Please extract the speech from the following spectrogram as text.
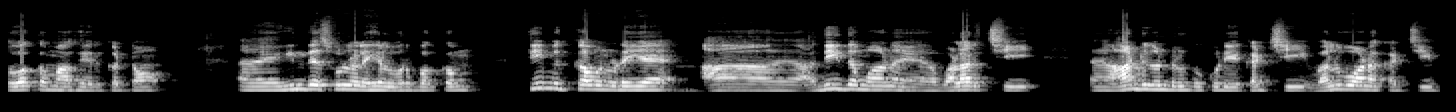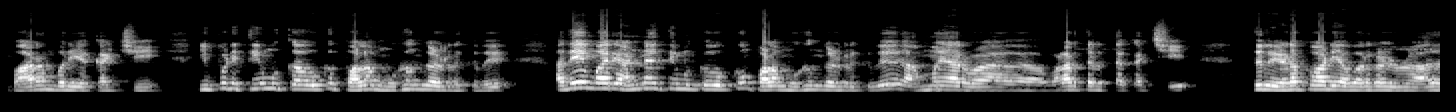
துவக்கமாக இருக்கட்டும் இந்த சூழ்நிலைகள் ஒரு பக்கம் திமுகவினுடைய அதீதமான வளர்ச்சி ஆண்டு கொண்டிருக்கக்கூடிய கட்சி வலுவான கட்சி பாரம்பரிய கட்சி இப்படி திமுகவுக்கு பல முகங்கள் இருக்குது. அதே மாதிரி அண்ணா திமுகவுக்கும் பல முகங்கள் இருக்குது. அம்மையார் வ- வளர்த்தெடுத்த கட்சி திரு எடப்பாடி அவர்கள் அது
